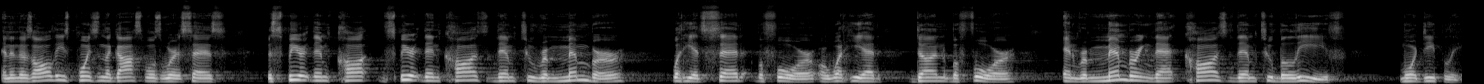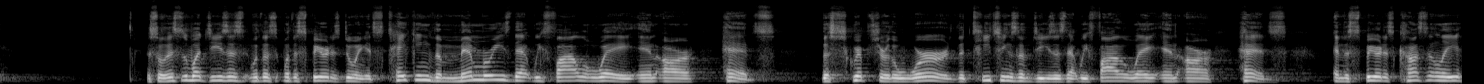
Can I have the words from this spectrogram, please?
And then there's all these points in the Gospels where it says, the Spirit then, the Spirit then caused them to remember what he had said before or what he had done before, and remembering that caused them to believe more deeply. So, this is what Jesus, what the, what the Spirit is doing. It's taking the memories that we file away in our heads, the scripture, the word, the teachings of Jesus that we file away in our heads, and the Spirit is constantly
